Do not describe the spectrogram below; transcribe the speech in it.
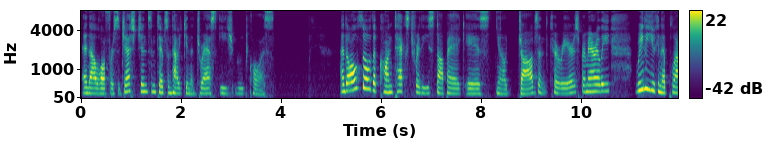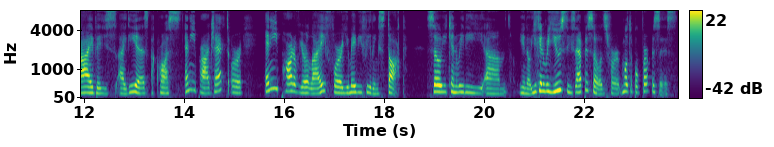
And I'll offer suggestions and tips on how you can address each root cause. And also the context for this topic is, you know, jobs and careers primarily. Really, you can apply these ideas across any project or any part of your life where you may be feeling stuck. So you can really, um, you know, you can reuse these episodes for multiple purposes.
